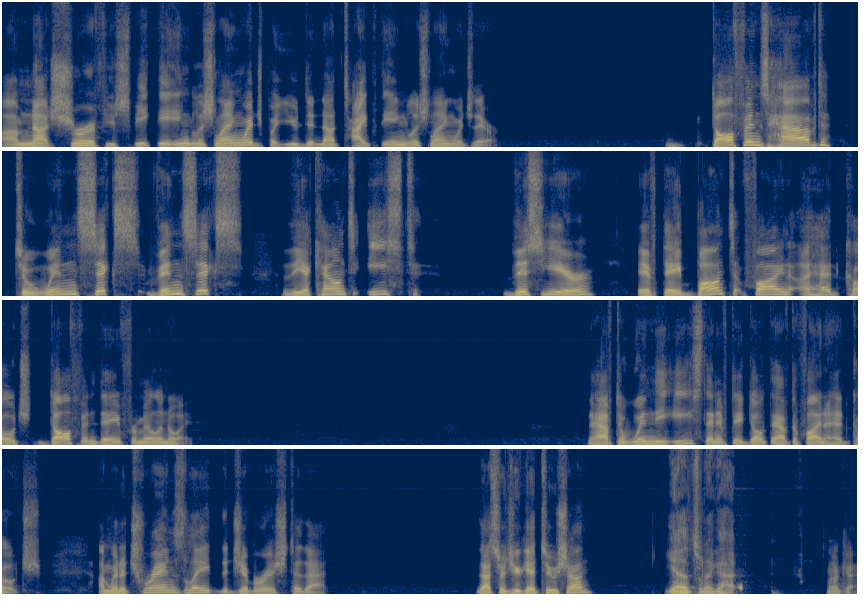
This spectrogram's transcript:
I'm not sure if you speak the English language, but you did not type the English language there. Dolphins have to win six, Vin six, the account East this year if they bunt find a head coach, Dolphin Dave from Illinois. They have to win the East, and if they don't, they have to find a head coach. I'm going to translate the gibberish to that. That's what you get too, Sean? Yeah, that's what I got. Okay.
